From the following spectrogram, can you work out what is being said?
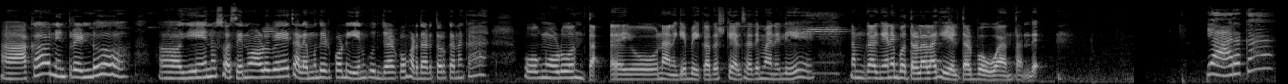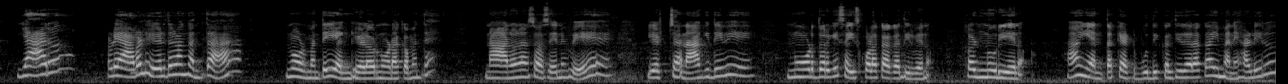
ಅಕ್ಕ ನಿನ್ನ ಫ್ರೆಂಡು ಏನು ಸೊಸೆನೂ ಅವಳುವೆ ತಲೆ ಮುಂದೆ ಇಟ್ಕೊಂಡು ಏನು ಗುಂಜಾಡ್ಕೊಂಡು ಹೊಡೆದಾಡ್ತಾರ ಕನಕ ಹೋಗಿ ನೋಡು ಅಂತ. ಅಯ್ಯೋ, ನನಗೆ ಬೇಕಾದಷ್ಟು ಕೆಲಸ ಇದೆ ಮನೇಲಿ. ನಮ್ಮ ಹಂಗೇನೆ ಬತ್ತಳಲ್ಲ ಹೇಳ್ತಾಳೆ ಬವ್ವ ಅಂತಂದೆ. ಯಾರಕ್ಕ? ಯಾರು? ಅವಳು ಯಾವಳು ಹೇಳ್ದಳಂಗಂತ? ನೋಡ್ಮಂತೆ, ಹೆಂಗೆ ಹೇಳೋರು ನೋಡಕ್ಕ ಮತ್ತೆ? ನಾನು ನನ್ನ ಸೊಸೆನುವೆ. ಎಷ್ಟು ಚೆನ್ನಾಗಿದ್ದೀವಿ. ನೋಡ್ದವ್ರಿಗೆ ಸಹಿಸ್ಕೊಳಕ್ಕಾಗೋದಿಲ್ವೇನೋ ಕಣ್ಣೂರಿ ಏನೋ? ಹಾಂ ಎಂಥ ಕೆಟ್ಟ ಬುದ್ಧಿ ಕಲ್ತಿದಾರಕ್ಕ ಈ ಮನೆ ಹಾಳಿರು?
